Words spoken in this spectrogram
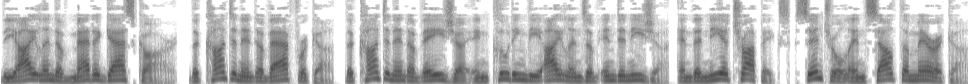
the island of Madagascar, the continent of Africa, the continent of Asia including the islands of Indonesia, and the Neotropics Central and South America.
